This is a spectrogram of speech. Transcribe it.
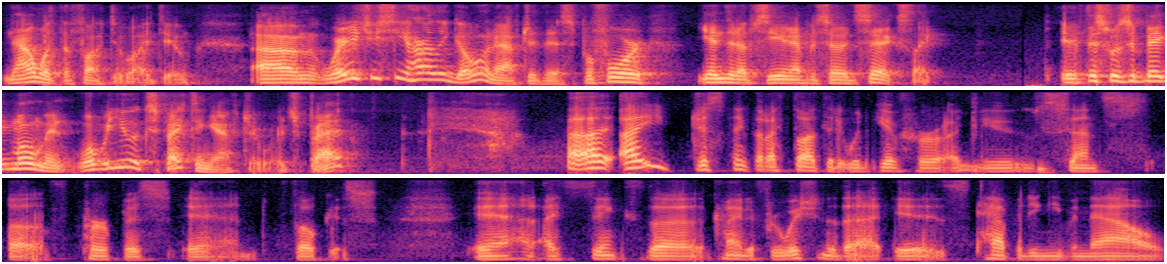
now what the fuck do I do? Um, where did you see Harley going after this before you ended up seeing episode six? Like, if this was a big moment, what were you expecting afterwards, Brad? I, I just think that I thought that it would give her a new sense of purpose and focus. And I think the kind of fruition of that is happening even now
